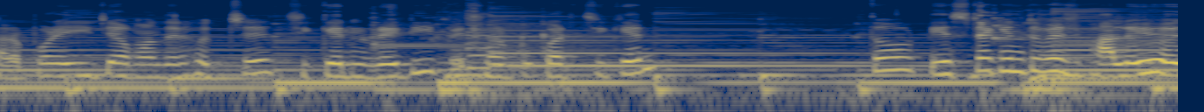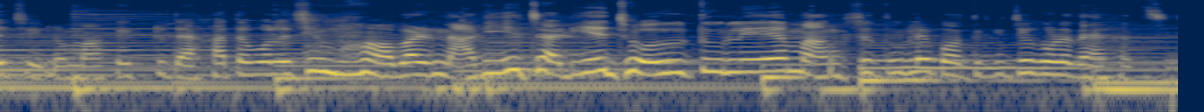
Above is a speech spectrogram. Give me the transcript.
তারপরে এই যে আমাদের হচ্ছে chicken ready pressure cooker chicken তো টেস্টটা কিন্তু বেশ ভালোই হয়েছিল। মাকে একটু দেখাতে বলেছি মা আবার নাড়িয়ে চাড়িয়ে ঝোল তুলে মাংস তুলে কত কিছু করে দেখাচ্ছে।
